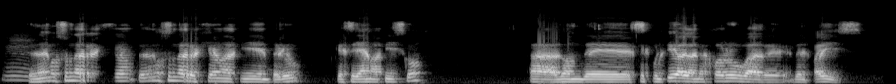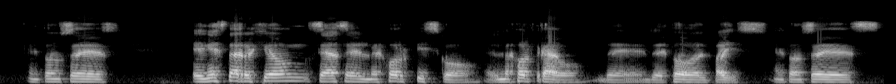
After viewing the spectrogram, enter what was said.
Mm. Tenemos, una región, tenemos una región aquí en Perú que se llama Pisco, ah, donde se cultiva la mejor uva del país. Entonces, en esta región se hace el mejor pisco, el mejor trago de, todo el país. Entonces,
